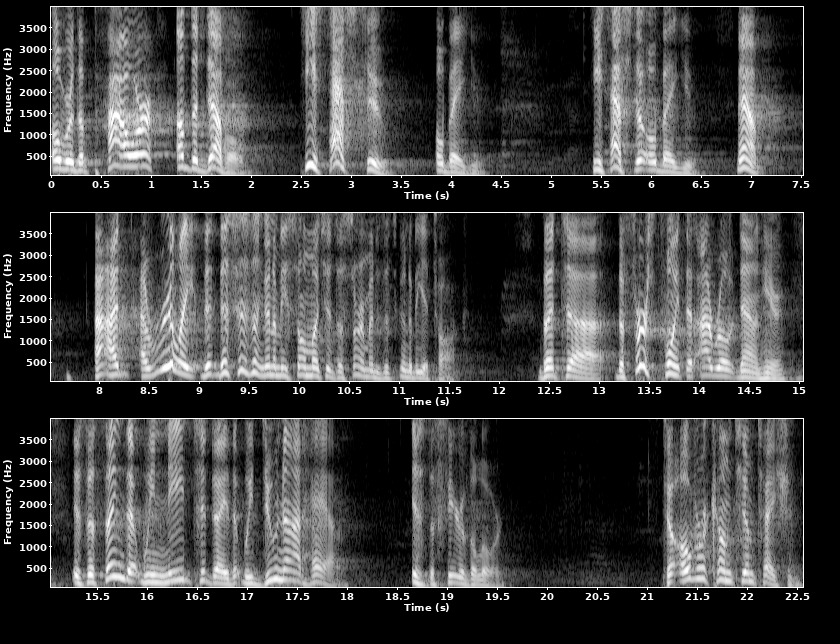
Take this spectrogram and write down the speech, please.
over the power of the devil, he has to obey you. He has to obey you. Now, I, I really, this isn't going to be so much as a sermon as it's going to be a talk. But uh, the first point that I wrote down here is the thing that we need today that we do not have is the fear of the Lord. To overcome temptation,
